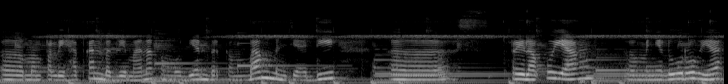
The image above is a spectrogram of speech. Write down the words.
e, memperlihatkan bagaimana kemudian berkembang menjadi e, perilaku yang e, menyeluruh ya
